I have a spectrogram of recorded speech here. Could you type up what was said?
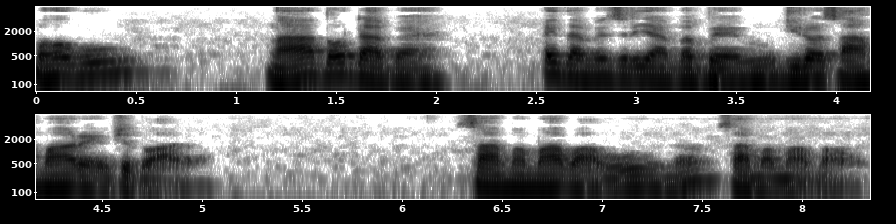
မဟုတ်ဘူးငါတော့တာပဲအဲ့တမစ္စရိယမပယ်ဘူးဒီတော့စာမားတယ်ဖြစ်သွားတော့စာမမားပါဘူးเนาะစာမမားပါဘူး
